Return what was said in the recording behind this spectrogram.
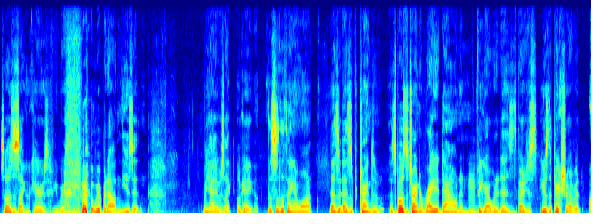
So it's just like, who cares if you rip whip it out and use it? But yeah, it was like, okay, this is the thing I want. As as trying to as opposed to trying to write it down and Mhm. figure out what it is, it's better just here's the picture of it.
